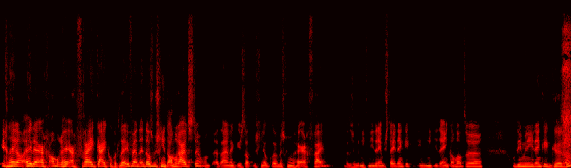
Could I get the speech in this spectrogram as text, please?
echt een hele, hele erg andere, heel erg vrije kijk op het leven. En, en dat is misschien het andere uiterste. Want uiteindelijk is dat misschien ook uh, misschien wel heel erg vrij. Dat is ook niet aan iedereen besteed, denk ik. Niet iedereen kan dat uh, op die manier, denk ik, uh, doen.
